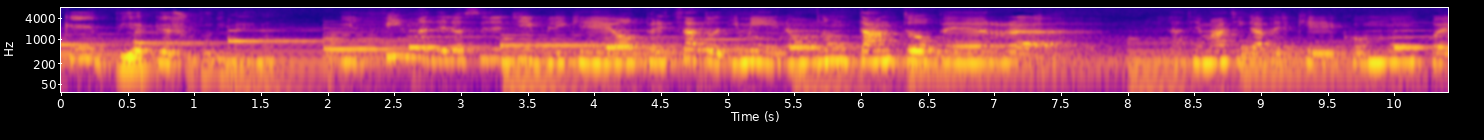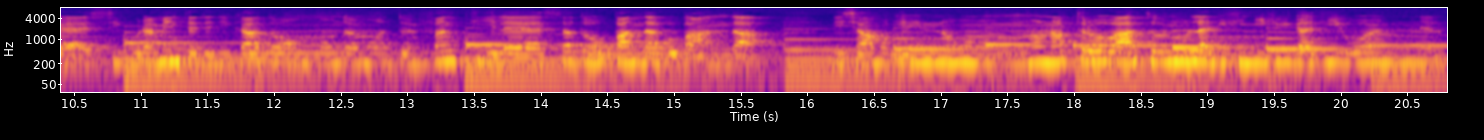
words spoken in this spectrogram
che vi è piaciuto di meno? Il film dello studio Ghibli che ho apprezzato di meno, non tanto per eh, la tematica perché comunque è sicuramente dedicato a un mondo molto infantile, è stato Panda Go Panda diciamo che non, non ho trovato nulla di significativo nel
